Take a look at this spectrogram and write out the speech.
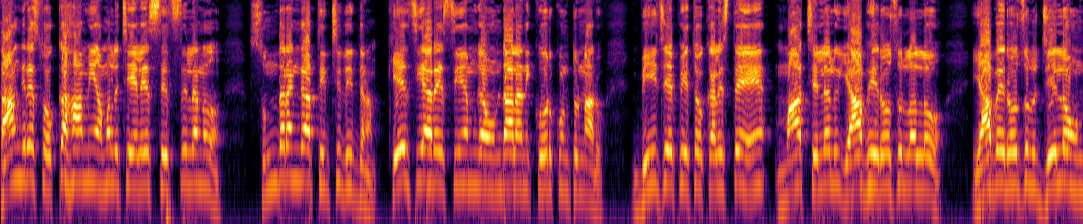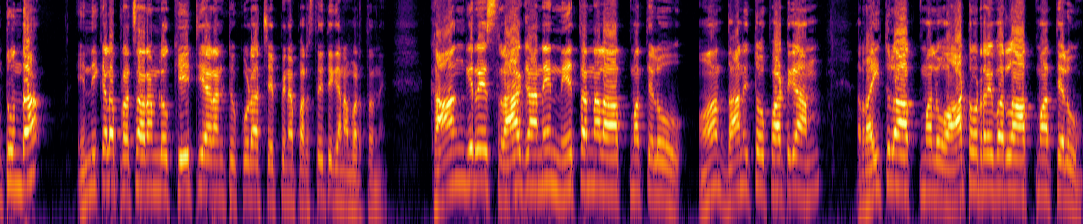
కాంగ్రెస్ ఒక్క హామీ అమలు చేయలే శిస్సులను సుందరంగా తీర్చిదిద్దడం కేసీఆర్ఏ సీఎంగా ఉండాలని కోరుకుంటున్నారు. బీజేపీతో కలిస్తే మా చెల్లెలు యాభై రోజులలో యాభై రోజులు జైల్లో ఉంటుందా? ఎన్నికల ప్రచారంలో కేటీఆర్ అంటూ కూడా చెప్పిన పరిస్థితి కనబడుతుంది. కాంగ్రెస్ రాగానే నేతన్నల ఆత్మహత్యలు దానితో పాటుగా రైతుల ఆత్మలు ఆటో డ్రైవర్ల ఆత్మహత్యలు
